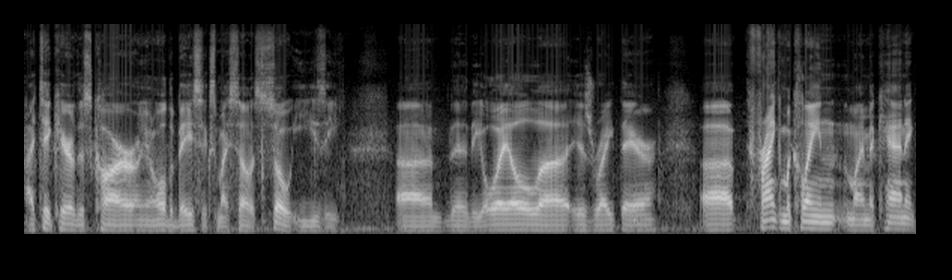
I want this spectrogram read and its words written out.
I take care of this car, you know, all the basics myself. It's so easy. Uh, the, the oil uh, is right there. Uh, Frank McLean, my mechanic,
